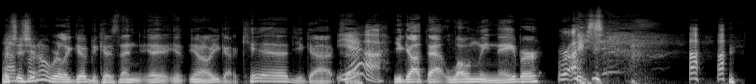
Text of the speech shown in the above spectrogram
Which uh, is, you know, really good because then, uh, you, you know, you got a kid, you got, uh, Yeah. you got that lonely neighbor. Right.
